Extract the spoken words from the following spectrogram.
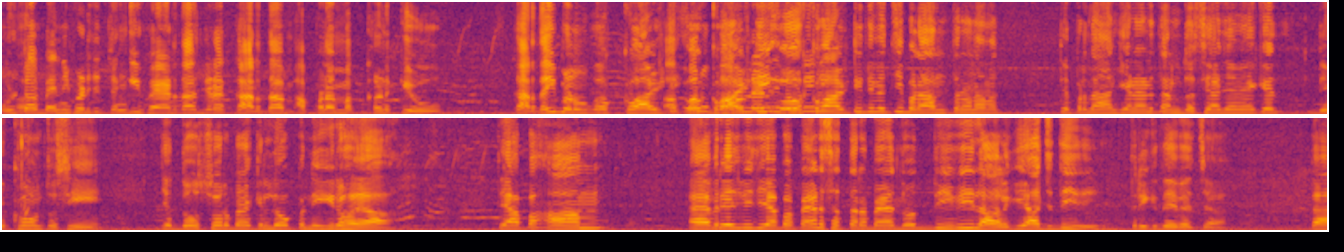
ਉਲਟਾ ਬੈਨੀਫਿਟ ਜੇ ਚੰਗੀ ਫੈਟ ਦਾ ਜਿਹੜਾ ਘਰ ਦਾ ਆਪਣਾ ਮੱਖਣ ਘਿਓ ਘਰ ਦਾ ਹੀ ਬਣੂਗਾ। ਉਹ ਕੁਆਲਿਟੀ ਉਹ ਕੁਆਲਿਟੀ ਉਹ। ਕੁਆਲਿਟੀ ਦੇ ਵਿੱਚ ਹੀ ਬੜਾ ਅੰਤਰ ਹੋਣਾ ਵਾ। ਤੇ ਪ੍ਰਧਾਨ ਜੀ ਇਹਨਾਂ ਨੇ ਤੁਹਾਨੂੰ ਦੱਸਿਆ ਜਿਵੇਂ ਕਿ ਦੇਖੋ ਹੁਣ ਤੁਸੀਂ ਜੇ 200 ਰੁਪਏ ਕਿਲੋ ਪਨੀਰ ਹੋਇਆ ਤੇ ਆਪਾਂ ਆਮ ਐਵਰੇਜ ਵੀ ਜੇ ਆਪਾਂ 65 70 ਰੁਪਏ ਦੁੱਧ ਦੀ ਵੀ ਲਾ ਲਈਏ ਅੱਜ ਦੀ ਤਰੀਕ ਦੇ ਵਿੱਚ ਤਾਂ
